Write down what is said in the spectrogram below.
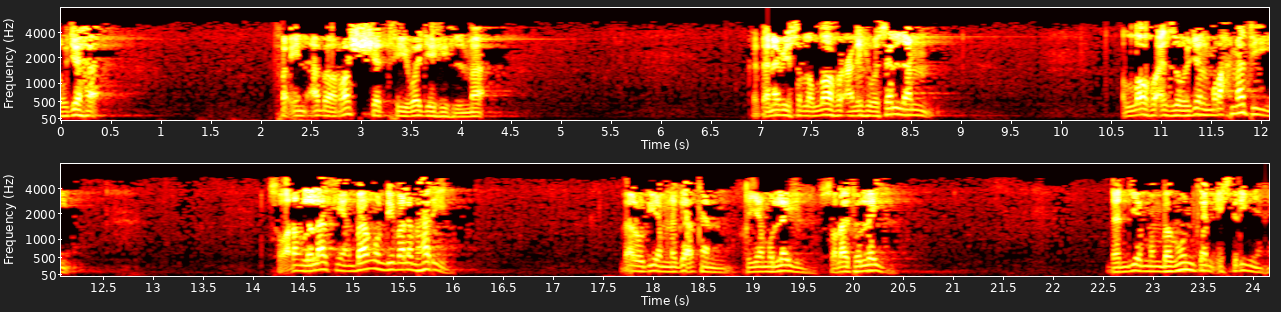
زوجها. فإن أبى رشت في وجهه الماء. كتى النبي صلى الله عليه وسلم الله عز وجل رحمتي seorang lelaki yang bangun di malam hari. Lalu dia menegakkan qiyamul lail salatul lail dan dia membangunkan istrinya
